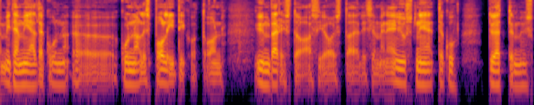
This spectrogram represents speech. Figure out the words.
miten mieltä kun, kunnallispoliitikot on ympäristöasioista. Eli se menee just niin, että kun työttömyys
